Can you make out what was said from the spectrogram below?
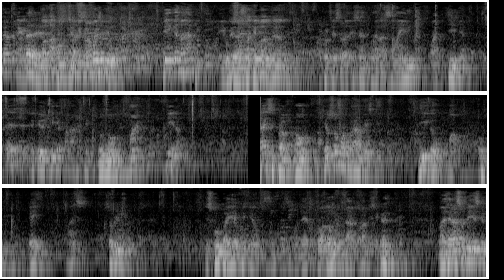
não, não, É, peraí. então tá bom, tira o Mas só microfone. mais um minuto. Pegando rapidinho. O pessoal gancho está do- demandando. do professor Alexandre com relação à INCA, ou à Activia, é, eu queria falar a respeito do nome, marketing viral. Dá esse próprio nome, eu sou favorável a que digam mal ou digam bem, mas sobre mim. Desculpa aí a opinião simples e modesta do aluno que está agora chegando, mas era sobre isso que eu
